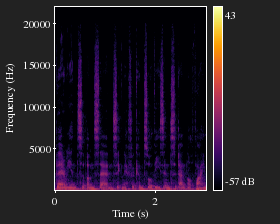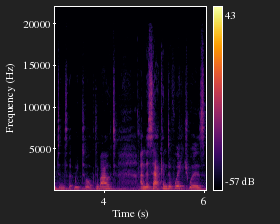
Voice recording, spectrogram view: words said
variants of uncertain significance or these incidental findings that we talked about. And the second of which was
